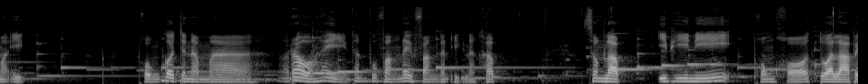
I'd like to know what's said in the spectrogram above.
มาอีก ผมก็จะนำมาเล่าให้ท่านผู้ฟังได้ฟังกันอีกนะครับสำหรับ EP นี้ผมขอตัวลาไป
